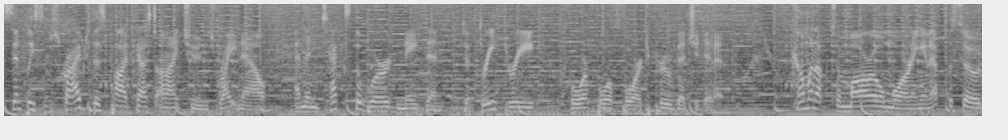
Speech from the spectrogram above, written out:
simply subscribe to this podcast on iTunes right now and then text the word Nathan to 33444 to prove that you did it. Coming up tomorrow morning in episode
